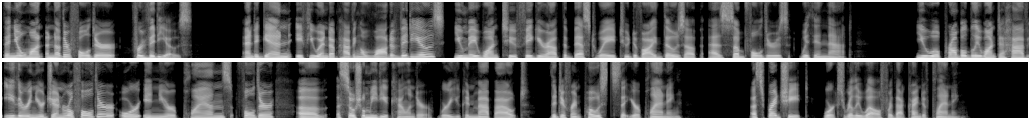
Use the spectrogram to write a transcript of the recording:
Then you'll want another folder for videos. And again, if you end up having a lot of videos, you may want to figure out the best way to divide those up as subfolders within that. You will probably want to have either in your general folder or in your plans folder uh, a social media calendar where you can map out the different posts that you're planning. A spreadsheet works really well for that kind of planning.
